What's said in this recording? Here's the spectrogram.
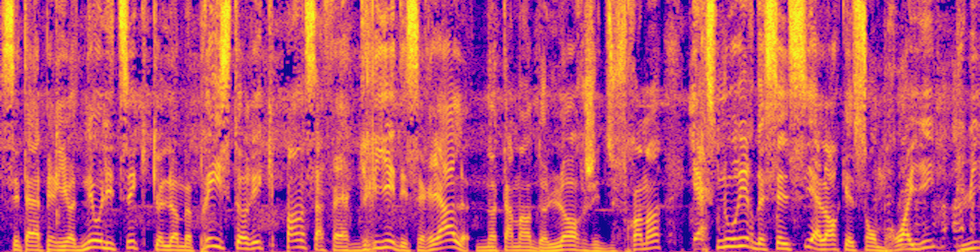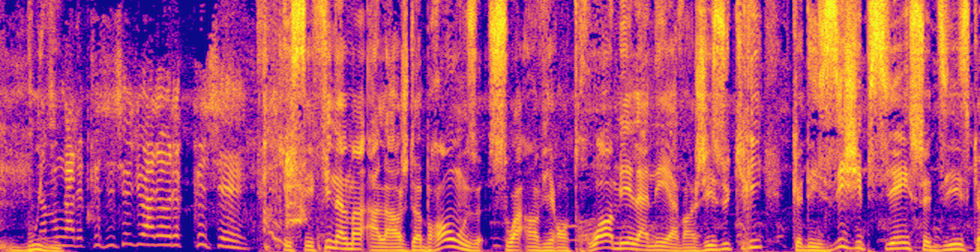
C'est à la période néolithique que l'homme préhistorique pense à faire griller des céréales, notamment de l'orge et du froment, et à se nourrir de celles-ci alors qu'elles sont broyées puis bouillies. Et c'est finalement à l'âge de bronze, soit environ 3000 années avant Jésus-Christ, que des Égyptiens se disent que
